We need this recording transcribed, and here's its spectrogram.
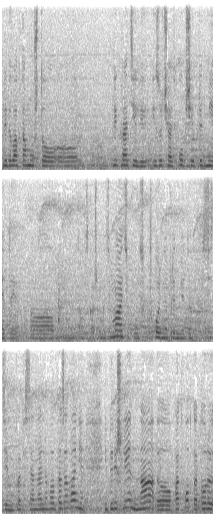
привела к тому, что э, прекратили изучать общие предметы, э, там, скажем, математику, школьные предметы в системе профессионального образования и перешли на э, подход, который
